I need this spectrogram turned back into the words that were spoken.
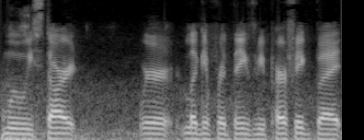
when we start, we're looking for things to be perfect, but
